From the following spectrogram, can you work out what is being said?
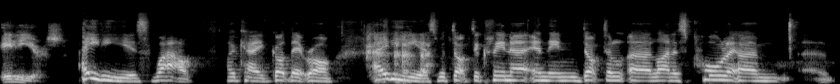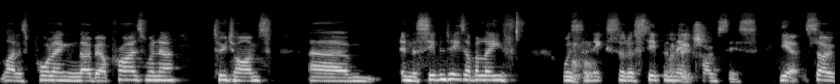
80 years. 80 years, wow. Okay, got that wrong. 80 years with Dr. Klenner and then Dr. Uh, Linus, Pauling, um, uh, Linus Pauling, Nobel Prize winner two times um, in the 70s, I believe, was mm-hmm. the next sort of step in I that process. Yeah, so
